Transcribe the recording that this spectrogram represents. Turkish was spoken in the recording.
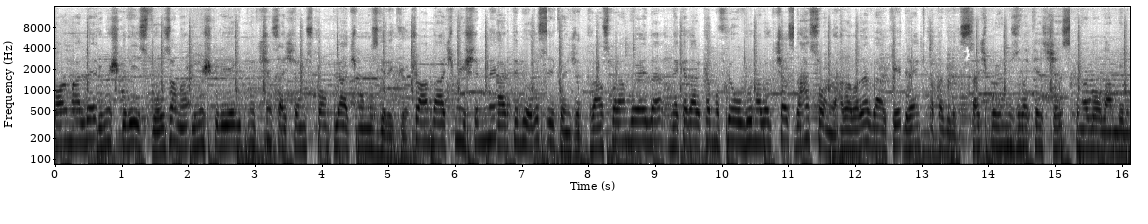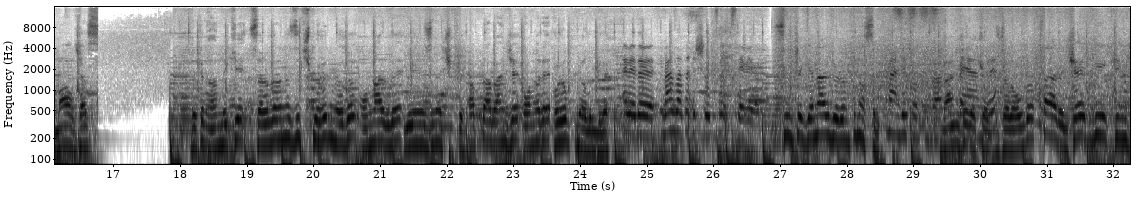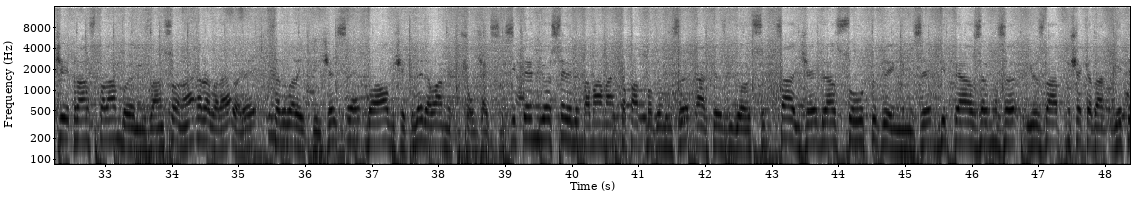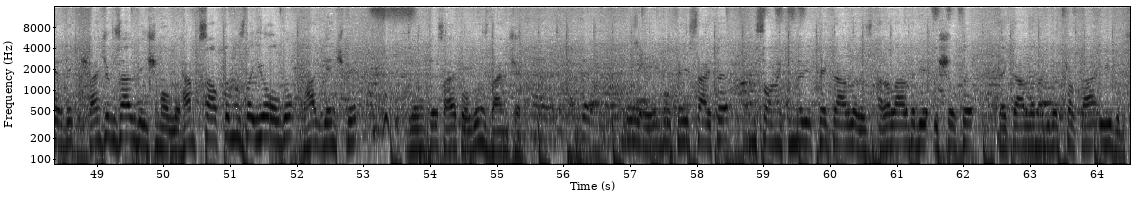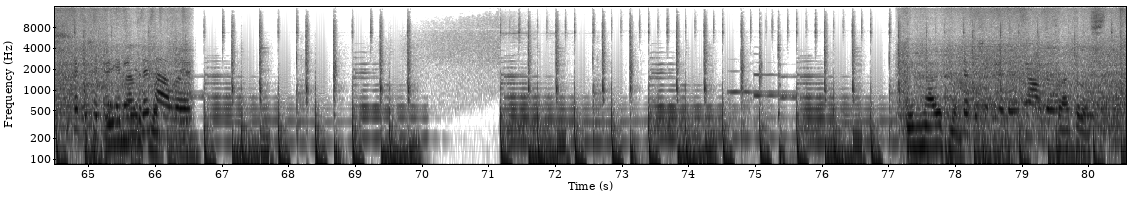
Normalde gümüş gri istiyoruz ama gümüş griye gitmek için saçlarımızı komple açmamız gerekiyor. Şu anda açma işlemini erteliyoruz. İlk önce transparan boyayla ne kadar kamufle olduğuna bakacağız. Daha sonra aralara belki bir renk atabiliriz. Saç boyumuzu da keseceğiz. Kınalı olan bölümü alacağız. Bakın öndeki sarılarınız hiç görünmüyordu. Onlar bile gün yüzüne çıktı. Hatta bence onları koyultmayalım bile. Evet evet. Ben zaten ışıltı seviyorum. Sizce genel görüntü nasıl? Bence çok güzel. Bence de Beğendi. çok güzel oldu. Sadece bir ikinci transparan boyamızdan sonra aralara böyle sarılar ekleyeceğiz ve doğal bir şekilde devam etmiş olacaksınız. İplerini gösterelim. Tamamen kapatmadığımızı herkes bir görsün. Sadece biraz soğuttuk rengimizi. Dip beyazlarımızı %60'a kadar getirdik. Bence güzel bir değişim oldu. Hem kısalttığımızda iyi oldu. Daha genç bir görüntüye sahip olduğunuz bence. Bu, bu FaceTite'ı bir sonrakinde bir tekrarlarız. Aralarda bir ışıltı tekrarlanabilir. Çok daha iyi durur. Çok teşekkür ederim. Elinize sağlık. İyi günler diliyorum. Çok teşekkür ederim. Sağ olun. Saatler olsun.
